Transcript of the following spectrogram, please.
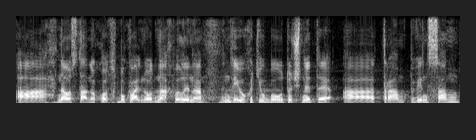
А наостанок, от буквально одна хвилина. Андрію, хотів би уточнити, а Трамп він сам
